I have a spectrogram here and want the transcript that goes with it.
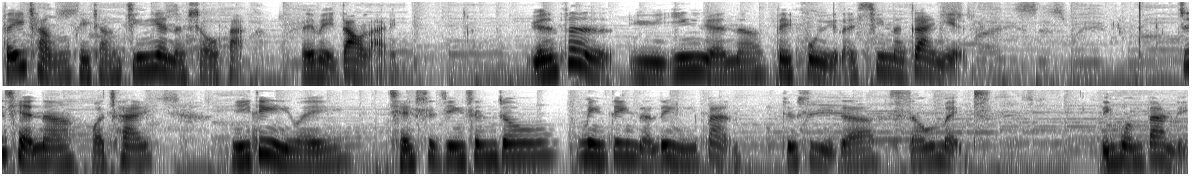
非常非常惊艳的手法娓娓道来。缘分与姻缘呢，被赋予了新的概念。之前呢，我猜你一定以为前世今生中命定的另一半就是你的 soul mate 灵魂伴侣。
